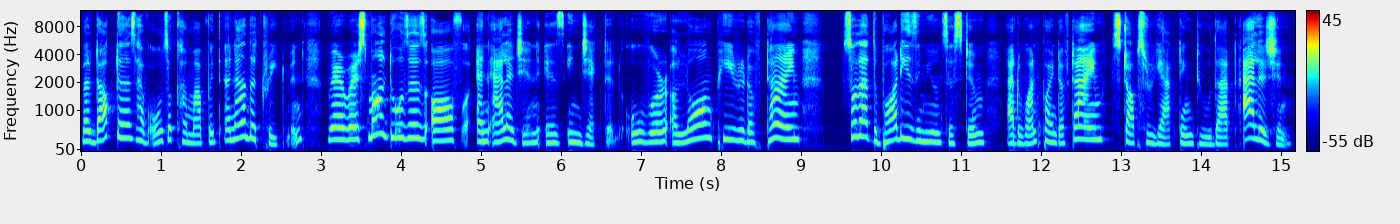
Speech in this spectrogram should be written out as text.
Well, doctors have also come up with another treatment where, where small doses of an allergen is injected over a long period of time so that the body's immune system at one point of time stops reacting to that allergen.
